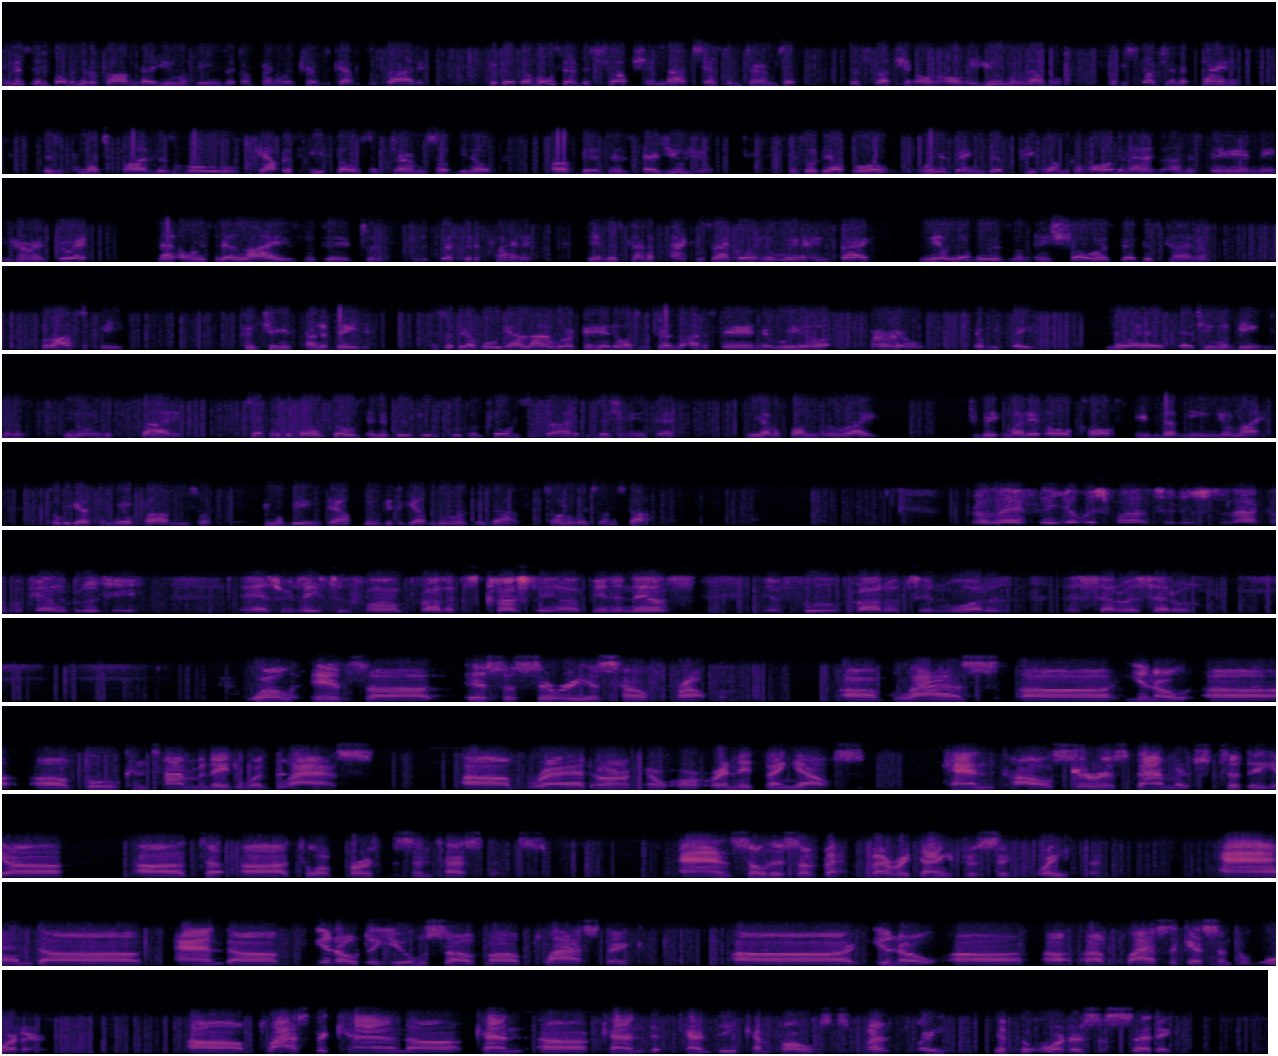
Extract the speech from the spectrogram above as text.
And this is the fundamental problem that human beings are confronted with in terms of capital society. Because the wholesale destruction, not just in terms of destruction on, on a human level, but destruction of the planet, is very much part of this whole capitalist ethos in terms of, you know, uh, business as usual. And so, therefore, one of the things, if people don't become organized and understand the inherent threat, not only to their lives, but to, to, the, to the threat to the planet, then this kind of practice is not going anywhere. In fact, neoliberalism ensures that this kind of philosophy continues unabated. And so therefore we got a lot of work ahead of us in terms of understanding the real perils that we face, you know, as, as human beings in you know, in the society, simply because those individuals who control the society position is that you have a fundamental right to make money at all costs, even that means your life. So we got some real problems for human beings have to get together to work this out. It's the only way it's going to stop. Brother Anthony, your response to this lack of accountability as relates to farm products constantly are being announced in food products, and water, et cetera, et cetera? Well, it's uh, it's a serious health problem. Uh, glass, uh, you know, uh, uh, food contaminated with glass, uh, bread, or, or or anything else can cause serious damage to the to to a person's intestines, and so this is a ve- very dangerous situation. And uh, and uh, you know the use of uh, plastic, uh, you know, uh, uh, uh, plastic gets into water. Uh, plastic can uh, can uh, can can decompose, especially if the water is acidic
